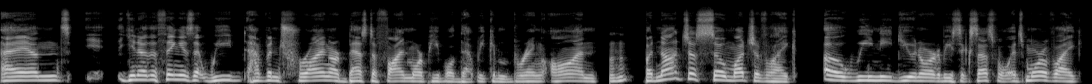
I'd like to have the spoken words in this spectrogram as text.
And you know, the thing is that we have been trying our best to find more people that we can bring on, Mhm. but not just so much of like, oh, we need you in order to be successful. It's more of like,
